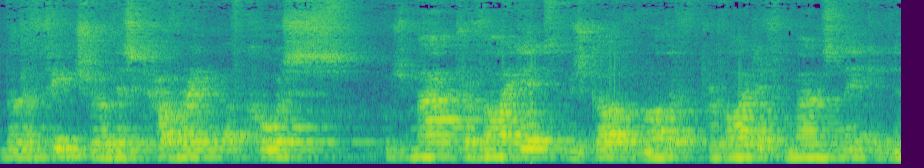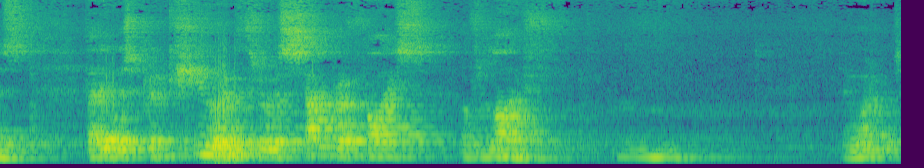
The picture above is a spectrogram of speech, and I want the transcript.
Another feature of this covering, of course, which man provided, which God rather provided for man's nakedness, that it was procured through a sacrifice of life. They weren't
